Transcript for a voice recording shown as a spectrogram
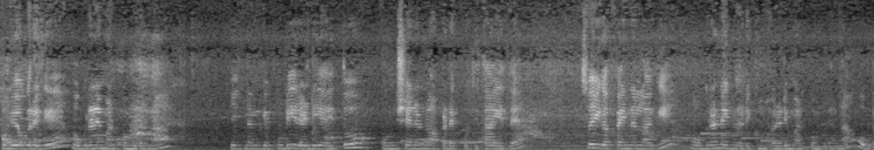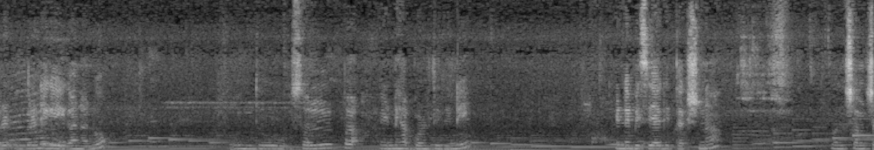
ಪುಳಿಯೋಗರೆಗೆ ಒಗ್ಗರಣೆ ಮಾಡ್ಕೊಂಡ್ಬಿಡೋಣ ಈಗ ನನಗೆ ಪುಡಿ ರೆಡಿ ಆಯಿತು. ಹುಣಸೆನೂ ಆ ಕಡೆ ಕುದಿತಾ ಇದೆ. ಸೊ ಈಗ ಫೈನಲ್ ಆಗಿ ಒಗ್ಗರಣೆಗೆ ರೆಡಿ ರೆಡಿ ಮಾಡ್ಕೊಂಡ್ಬಿಡೋಣ ಒಬ್ಬರ ಒಗ್ಗರಣೆಗೆ ಈಗ ನಾನು ಒಂದು ಸ್ವಲ್ಪ ಎಣ್ಣೆ ಹಾಕ್ಕೊಳ್ತಿದ್ದೀನಿ ಎಣ್ಣೆ ಬಿಸಿಯಾಗಿದ ತಕ್ಷಣ ಒಂದು ಚಮಚ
